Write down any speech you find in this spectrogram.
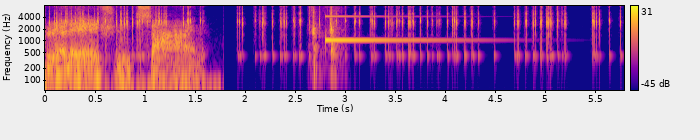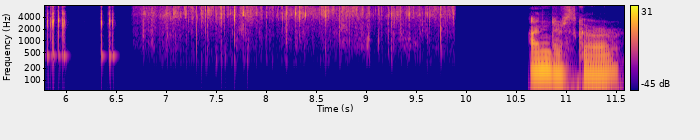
Radiation sign. Underscore.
